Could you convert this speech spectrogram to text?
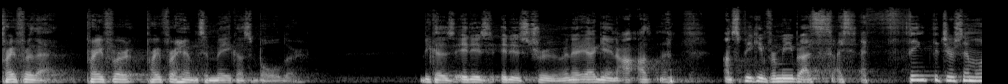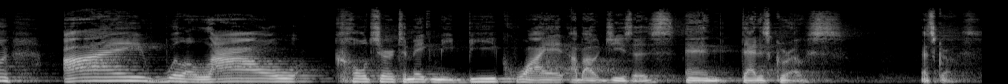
Pray for that pray for, pray for him to make us bolder because it is, it is true. And again, I, am speaking for me, but I, I, I think that you're similar. I will allow culture to make me be quiet about Jesus, and that is gross. That's gross.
